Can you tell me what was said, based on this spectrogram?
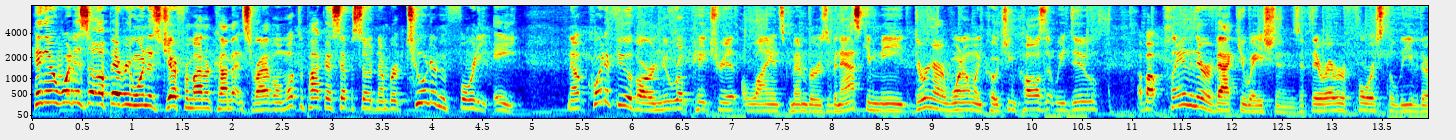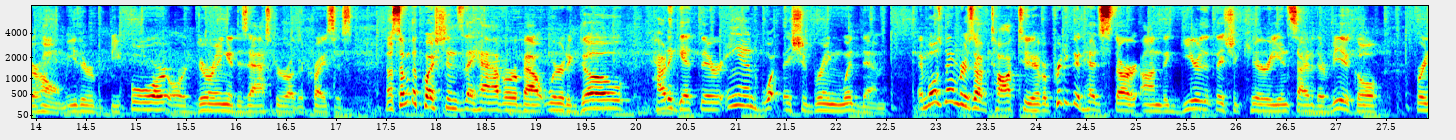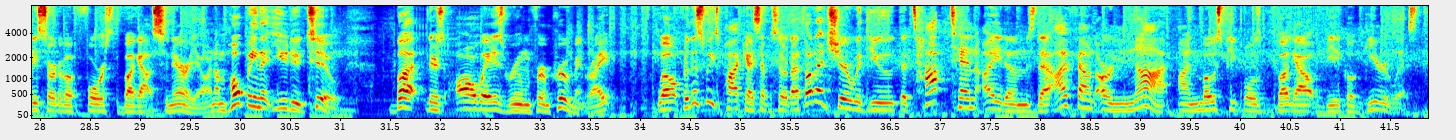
Hey there, what is up, everyone? It's Jeff from Modern Combat and Survival, and welcome to podcast episode number 248. Now, quite a few of our New World Patriot Alliance members have been asking me during our one on one coaching calls that we do about planning their evacuations if they were ever forced to leave their home, either before or during a disaster or other crisis. Now, some of the questions they have are about where to go, how to get there, and what they should bring with them. And most members I've talked to have a pretty good head start on the gear that they should carry inside of their vehicle for any sort of a forced bug out scenario. And I'm hoping that you do too. But there's always room for improvement, right? Well, for this week's podcast episode, I thought I'd share with you the top 10 items that I found are not on most people's bug out vehicle gear list,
